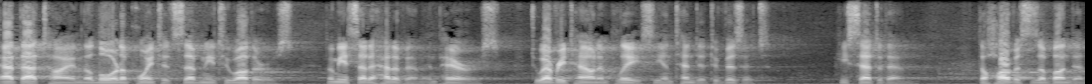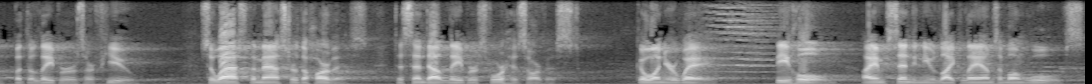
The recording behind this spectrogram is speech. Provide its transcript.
At that time, the Lord appointed seventy two others, whom he set ahead of him in pairs, to every town and place he intended to visit. He said to them, The harvest is abundant, but the laborers are few. So ask the master of the harvest to send out laborers for his harvest. Go on your way. Behold, I am sending you like lambs among wolves.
